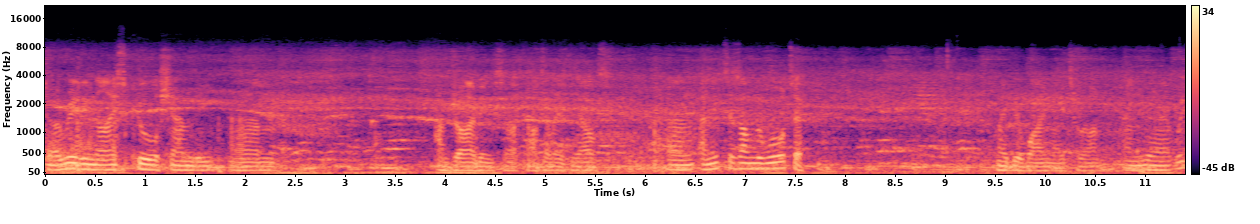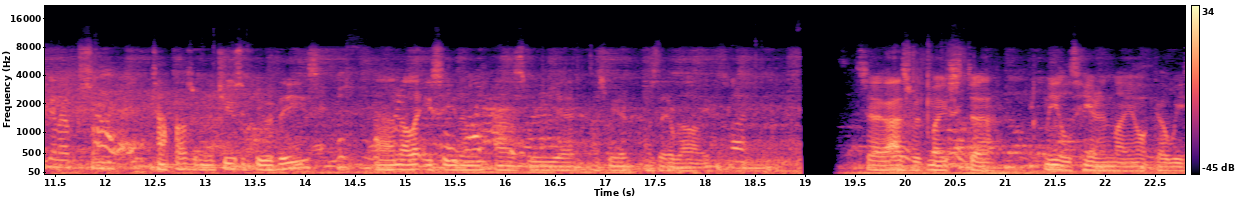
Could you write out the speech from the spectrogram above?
So a really nice, cool shandy. Um, I'm driving, so I can't have anything else. Um, and it is on the water. Maybe a wine later on. And uh, we're going to have some tapas. We're going to choose a few of these, and I'll let you see them as we uh, as we as they arrive. So, as with most uh, meals here in Mallorca, we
